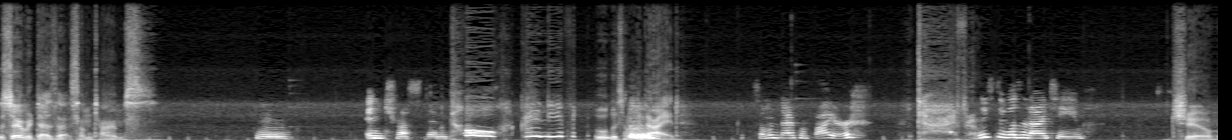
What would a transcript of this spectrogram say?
The server does that sometimes. Hmm. Interesting. Oh, I need. Ooh, someone died. Someone died from fire. Die At least it wasn't our team. True.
